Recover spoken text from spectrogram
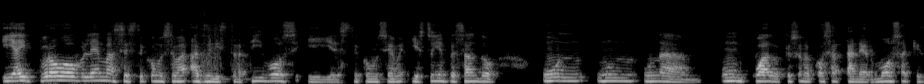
Y hay problemas, este, ¿cómo se llama? Administrativos y, este, ¿cómo se llama? Y estoy empezando un, un, una, un cuadro que es una cosa tan hermosa que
